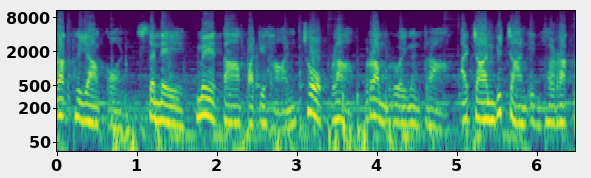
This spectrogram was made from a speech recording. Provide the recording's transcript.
รักษ์พยากรณ์เสน่ห์เมตตาปฏิหาร โชคลาภร่ำรวยเงินตรา อาจารย์วิจารณ์อินทรักษ์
